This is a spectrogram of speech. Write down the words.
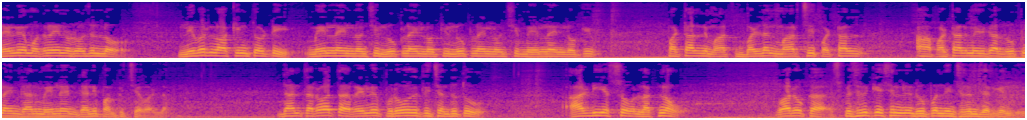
రైల్వే మొదలైన రోజుల్లో లివర్ లాకింగ్ తోటి మెయిన్ లైన్లోంచి లూప్ లైన్లోకి లూప్ లైన్లోంచి మెయిన్ లైన్లోకి పట్టాలని మార్చి బళ్ళని మార్చి పట్టాలు ఆ పట్టాల మీదుగా లూప్ లైన్ కానీ మెయిన్ లైన్ కానీ పంపించేవాళ్ళం. దాని తర్వాత రైల్వే పురోగతి చెందుతూ ఆర్డీఎస్ఓ లక్నో వారు ఒక స్పెసిఫికేషన్ని రూపొందించడం జరిగింది.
